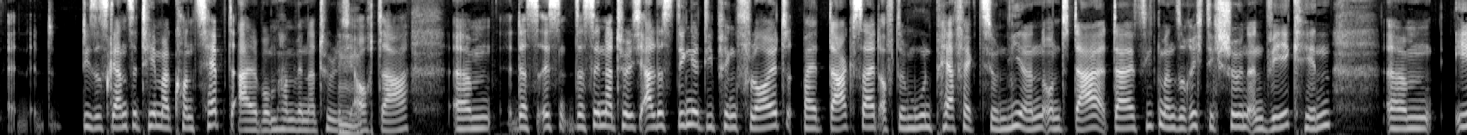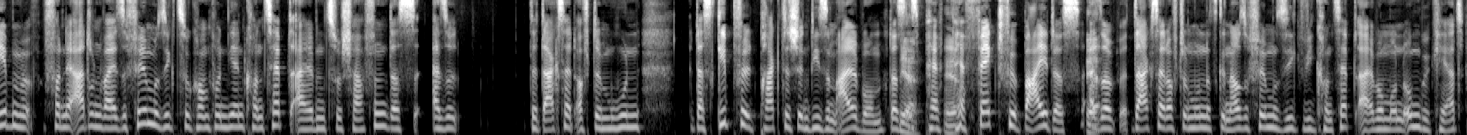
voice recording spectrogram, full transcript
dieses ganze Thema Konzeptalbum haben wir natürlich mhm. auch da. Ähm, das, ist, das sind natürlich alles Dinge, die Pink Floyd bei Dark Side of the Moon perfektionieren. Und da, da sieht man so richtig schön einen Weg hin, ähm, eben von der Art und Weise Filmmusik zu komponieren, Konzeptalben zu schaffen. Das, also The Dark Side of the Moon, das gipfelt praktisch in diesem Album. Das ja, ist per ja. perfekt für beides. Ja. Also Dark Side of the Moon ist genauso Filmmusik wie Konzeptalbum und umgekehrt.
